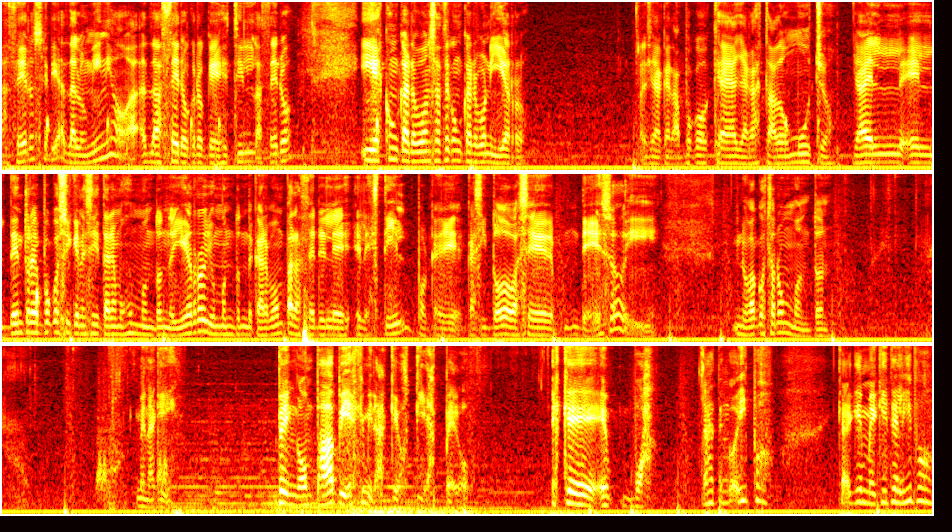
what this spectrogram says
acero sería, de aluminio, de acero creo que es steel, acero. Y es con carbón, se hace con carbón y hierro. O sea que tampoco es que haya gastado mucho. Ya el, dentro de poco sí que necesitaremos un montón de hierro y un montón de carbón para hacer el, el steel, porque casi todo va a ser de eso y nos va a costar un montón. Ven aquí. Venga, un papi, es que mira, qué hostias pego. Es que... Eh, buah, ya tengo hipo. Que alguien me quite el hipo.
